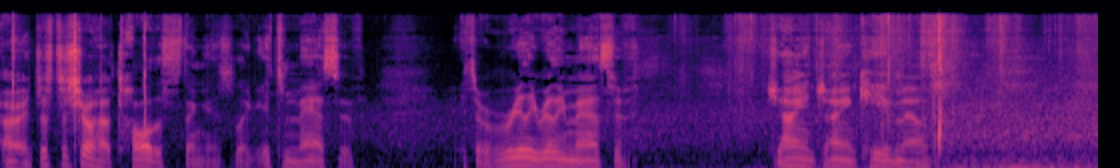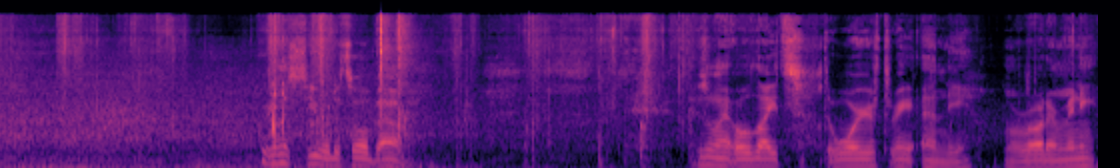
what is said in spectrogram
Alright, just to show how tall this thing is, like, it's massive. It's a really, really massive, giant, giant cave mouth. We're gonna see what it's all about. Here's my Olights, the Warrior 3 and the Marauder Mini.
